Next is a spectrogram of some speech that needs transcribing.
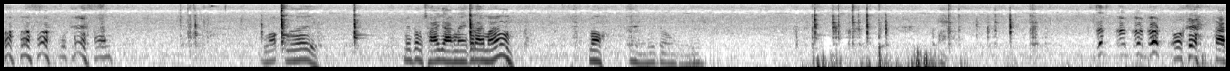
ฮ่าฮ่าฮ่าโอเคทานล็อกเลย ไม่ต้องใช้ยางในก็ได้มั้งเนาะ ไม่ต้องถึง อึดอึดอึดอึดโอเคผ่าน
